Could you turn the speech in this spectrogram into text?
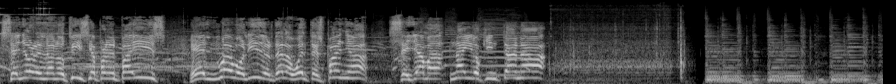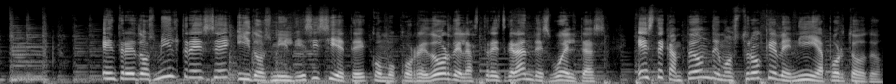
Señores, la noticia para el país. El nuevo líder de la Vuelta a España se llama Nairo Quintana. Entre 2013 y 2017, como corredor de las tres grandes vueltas, este campeón demostró que venía por todo.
